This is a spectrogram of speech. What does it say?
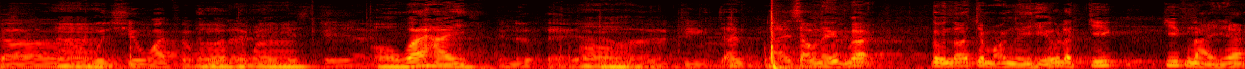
cho À. windshield wiper Ờ, là đúng rồi. cái, cái, ồ quá hay. cái nước để Ờ. Anh- tại sau này đó, tôi nói cho mọi người hiểu là chiếc chiếc này á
